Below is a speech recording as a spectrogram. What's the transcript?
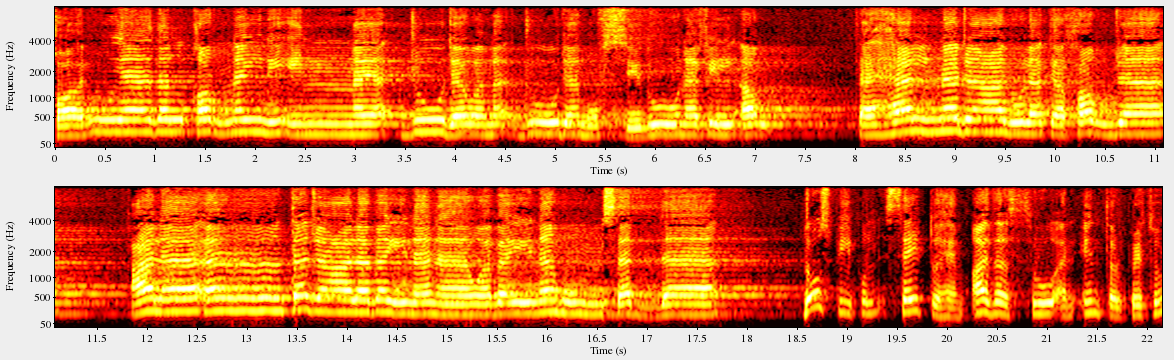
قالوا يا ذا القرنين إن يأجوج ومأجوج مفسدون في الأرض فهل نجعل لك خرجا على أن تجعل بيننا وبينهم سدا Those people said to him, either through an interpreter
